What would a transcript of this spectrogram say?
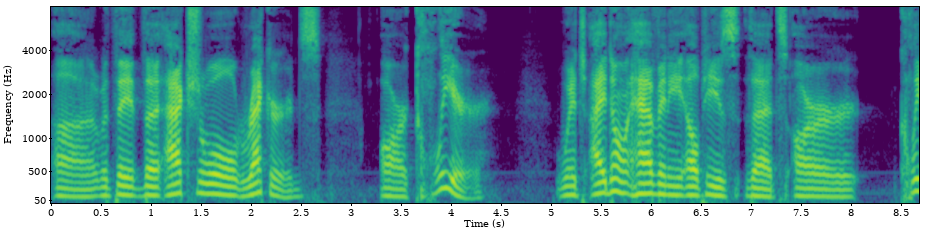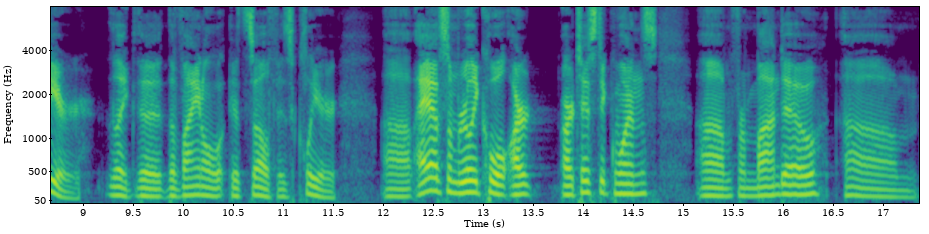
Uh, with the the actual records are clear, which I don't have any LPs that are clear. Like the the vinyl itself is clear. Uh, I have some really cool art artistic ones um, from Mondo. Um,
